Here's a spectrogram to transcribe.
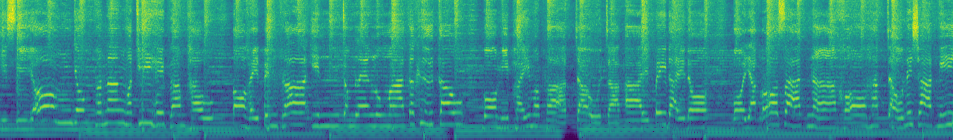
ที่สิยอมยกพระนางมาที่ให้พรามเท่า ต่อให้เป็นพระอินจำแรงลงมาก็คือเก่าบ่มีไผมาพลาดเจ้าจากอายไปได้ดอกบ่อยากรอศาสตร์หน้าขอหักเจ้าในชาตินี้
